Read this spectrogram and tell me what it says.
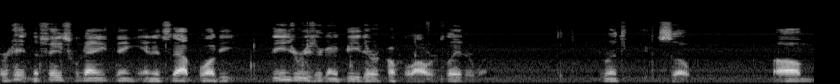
or hit in the face with anything and it's that bloody, the injuries are going to be there a couple hours later when you're interviewed. So, um,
